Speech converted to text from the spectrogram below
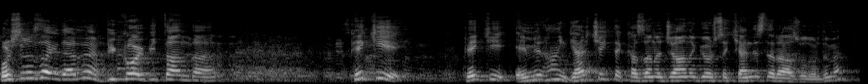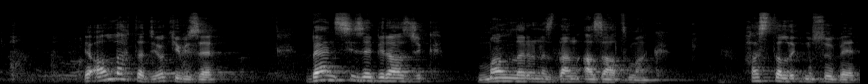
Hoşunuza gider değil mi? Bir koy bir tane daha. Peki, peki Emirhan gerçekte kazanacağını görse kendisi de razı olur değil mi? E Allah da diyor ki bize, ben size birazcık mallarınızdan azaltmak, hastalık, musibet,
